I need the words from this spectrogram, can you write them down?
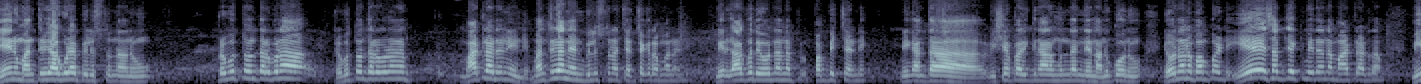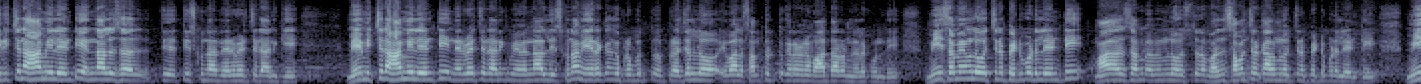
నేను మంత్రిగా కూడా పిలుస్తున్నాను. ప్రభుత్వం తరపున ప్రభుత్వం తరపున మాట్లాడనండి మంత్రిగా నేను పిలుస్తున్నా చర్చకు రమ్మనండి. మీరు కాకపోతే ఎవరినైనా పంపించండి. మీకు అంత విషయ పరిజ్ఞానం ఉందని నేను అనుకోను. ఎవరినైనా పంపండి. ఏ సబ్జెక్ట్ మీదైనా మాట్లాడదాం. మీరు ఇచ్చిన హామీలు ఏంటి? ఎన్నాళ్ళు తీసుకున్నారు నెరవేర్చడానికి? మేము ఇచ్చిన హామీలు ఏంటి? నెరవేర్చడానికి మేము ఎన్నాళ్ళు తీసుకున్నాం? ఏ రకంగా ప్రభుత్వ ప్రజల్లో ఇవాళ సంతృప్తికరమైన వాతావరణం నెలకొంది? మీ సమయంలో వచ్చిన పెట్టుబడులు ఏంటి? మా సమయంలో వస్తున్న వంద సంవత్సర కాలంలో వచ్చిన పెట్టుబడులు ఏంటి? మీ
